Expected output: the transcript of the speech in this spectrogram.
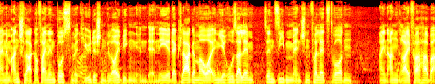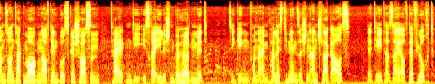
einem Anschlag auf einen Bus mit jüdischen Gläubigen in der Nähe der Klagemauer in Jerusalem sind sieben Menschen verletzt worden. Ein Angreifer habe am Sonntagmorgen auf den Bus geschossen, teilten die israelischen Behörden mit. Sie gingen von einem palästinensischen Anschlag aus. Der Täter sei auf der Flucht.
